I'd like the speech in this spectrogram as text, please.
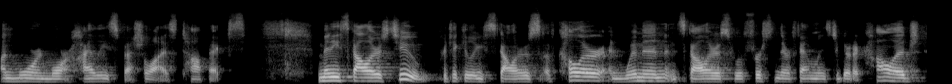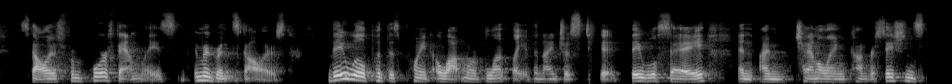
on more and more highly specialized topics. Many scholars too, particularly scholars of color and women and scholars who were first in their families to go to college, scholars from poor families, immigrant scholars, they will put this point a lot more bluntly than I just did. They will say, and I'm channeling conversations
